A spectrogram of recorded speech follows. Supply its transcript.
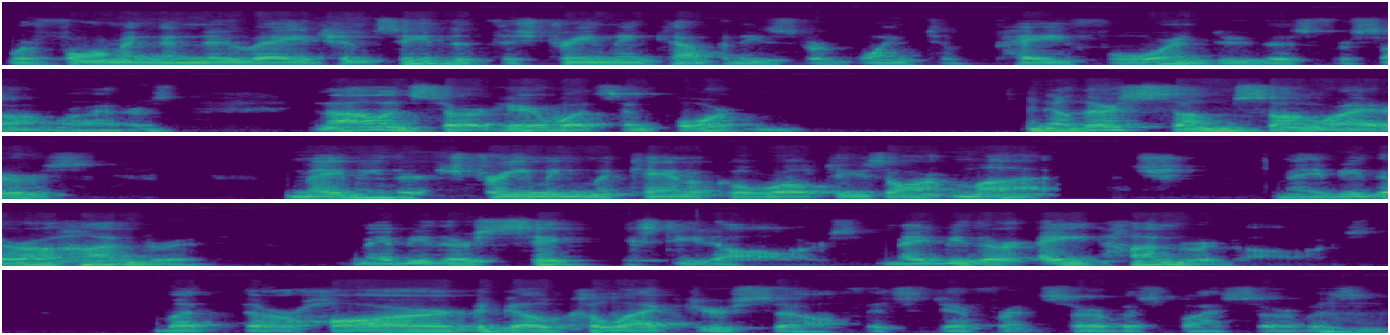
We're forming a new agency that the streaming companies are going to pay for and do this for songwriters. And I'll insert here what's important. You know, there's some songwriters, maybe their streaming mechanical royalties aren't much. Maybe they're a hundred. Maybe they're $60, maybe they're $800, but they're hard to go collect yourself. It's different service by service. Mm-hmm.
